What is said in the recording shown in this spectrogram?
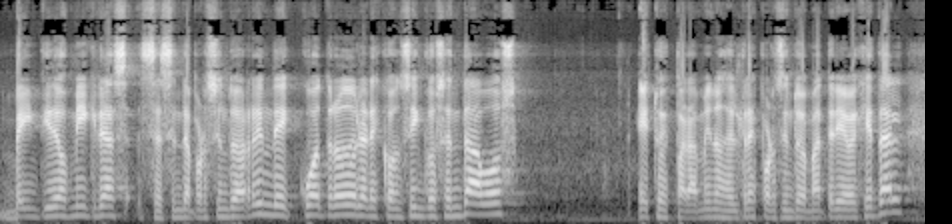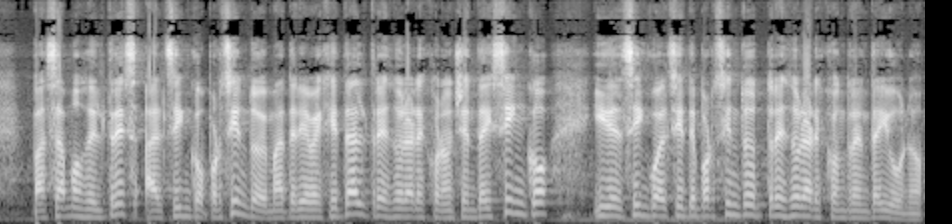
22 micras, 60% de rinde, 4 dólares con 5 centavos. Esto es para menos del 3% de materia vegetal. Pasamos del 3 al 5% de materia vegetal, 3 dólares con 85. Y del 5 al 7%, 3 dólares con 31.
